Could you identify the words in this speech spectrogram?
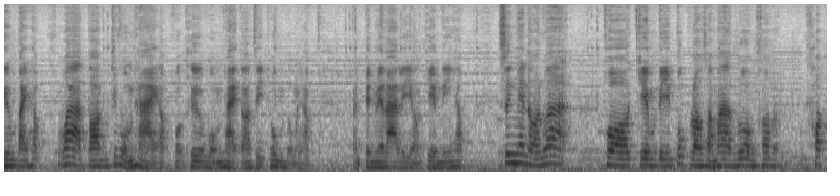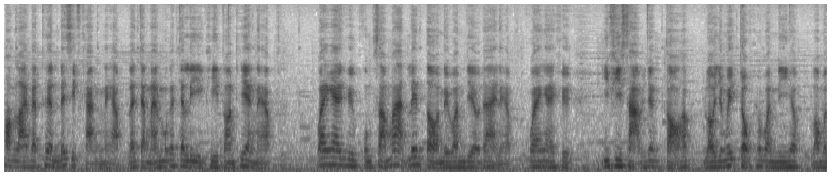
ลืมไปครับว่าตอนที่ผมถ่ายครับคือผมถ่ายตอนสี่ทุ่มถูกไหมครับ มันเป็นเวลารีของเกมนี้ครับ ซึ่งแน่นอนว่าพอเกมรีปุ๊บเราสามารถร่วมเข้าเข้าทำลายแบทเทิลได้ 10 ครั้งนะครับและจากนั้นมันก็จะรีอีกทีตอนเที่ยงนะครับว่าง่ายคือผมสามารถเล่นต่อในวันเดียวได้นะครับว่าง่ายคือ EP 3 ยังต่อครับ เรายังไม่จบแค่วันนี้ครับ เรามา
